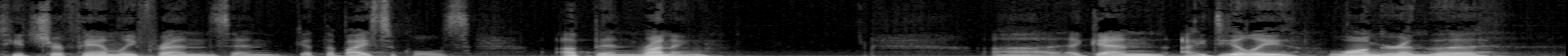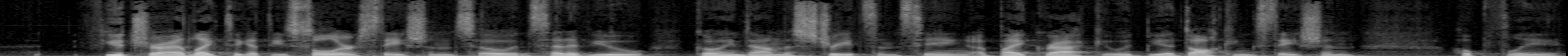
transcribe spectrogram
teach their family, friends, and get the bicycles up and running. Uh, again, ideally longer in the future, I'd like to get these solar stations. So instead of you going down the streets and seeing a bike rack, it would be a docking station. Hopefully,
